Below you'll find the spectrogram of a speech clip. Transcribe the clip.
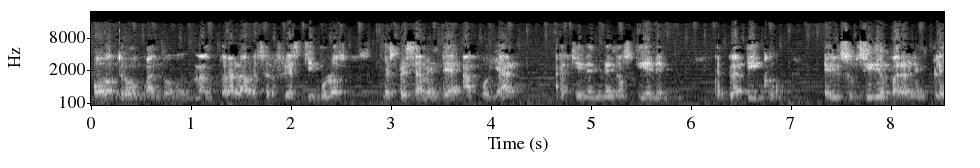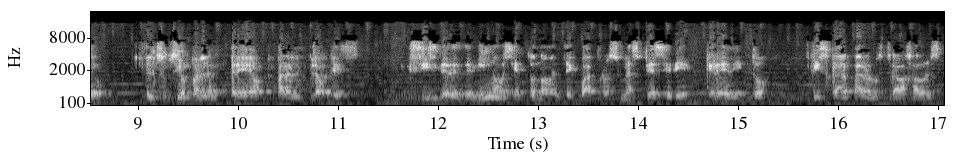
Otro, cuando la doctora Laura se refiere a estímulos, es precisamente apoyar a quienes menos tienen. Te platico, el subsidio para el empleo. El subsidio para el empleo, para el empleo que existe desde 1994 es una especie de crédito fiscal para los trabajadores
